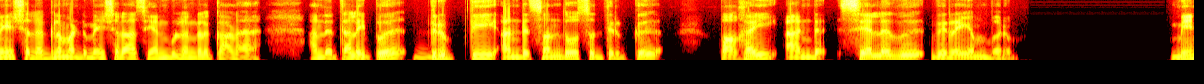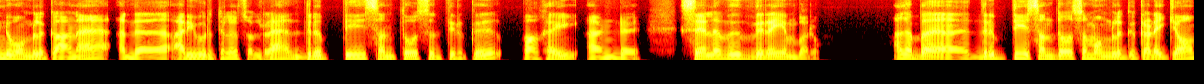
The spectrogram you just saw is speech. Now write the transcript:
மேஷ லக்னம் அண்டு மேஷராசி அன்புள்ளங்களுக்கான அந்த தலைப்பு திருப்தி அண்டு சந்தோஷத்திற்கு பகை அண்டு செலவு விரயம் வரும். மீண்டும் உங்களுக்கான அந்த அறிவுறுத்தலை சொல்கிறேன் திருப்தி சந்தோஷத்திற்கு பகை அண்டு செலவு விரயம் வரும். அது இப்போ திருப்தி சந்தோஷம் உங்களுக்கு கிடைக்கும்.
